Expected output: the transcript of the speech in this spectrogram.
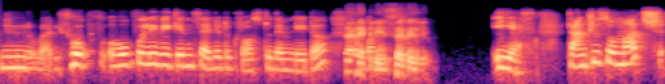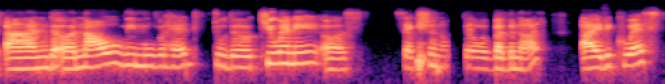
No worries. Hope, hopefully we can send it across to them later. Certainly, but, certainly. Yes, thank you so much. And uh, now we move ahead to the Q&A uh, section of the webinar. I request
